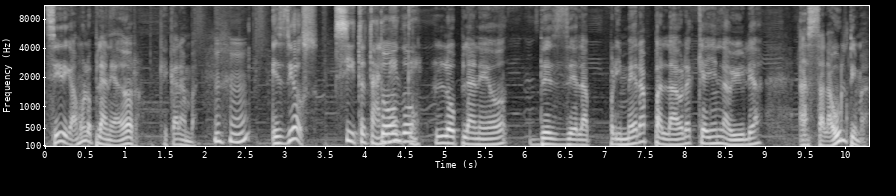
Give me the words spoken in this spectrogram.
sí, digámoslo, planeador, qué caramba, es Dios. Sí, totalmente. Todo lo planeó desde la primera palabra que hay en la Biblia hasta la última.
